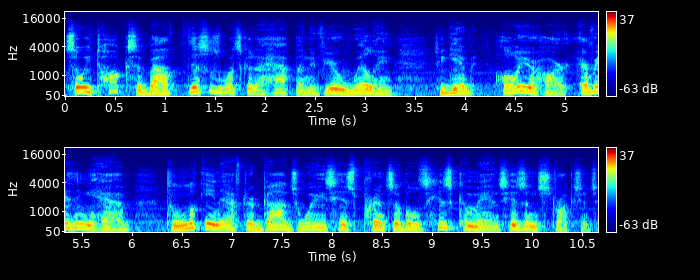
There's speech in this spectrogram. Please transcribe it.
So he talks about this is what's going to happen if you're willing to give all your heart, everything you have, to looking after God's ways, His principles, His commands, His instructions.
